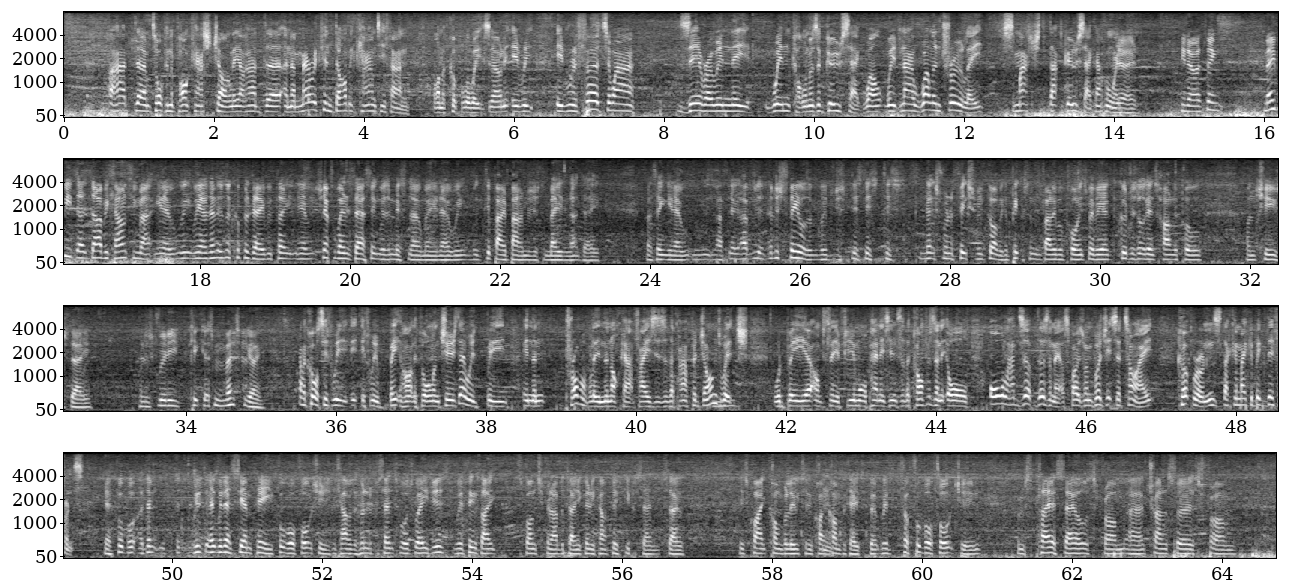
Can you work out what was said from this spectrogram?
I had, um, talking the podcast, Charlie, I had uh, an American Derby County fan on a couple of weeks ago, and he, re- he referred to our zero in the win column as a goose egg. Well, we've now well and truly smashed that goose egg, haven't we? Yeah, you know, I think maybe that Derby County match. You know, we, we had it was a couple of days. We played. You know, Sheffield Wednesday. I think was a misnomer. You know, we, we Barry Bannan was just amazing that day. I think you know, I, I, I just feel that we've just this, this this next run of fixture we've got. We can pick some valuable points. Maybe a good result against Hartlepool on Tuesday, and just really kick, get some momentum going. And of course, if we if we beat Hartlepool on Tuesday, we'd be in the probably in the knockout phases of the Papa Johns, which would be uh, obviously a few more pennies into the coffers, and it all all adds up, doesn't it? I suppose when budgets are tight, cup runs that can make a big difference. Yeah, football. I don't with, with SCMP football fortune you can count 100% towards wages. With things like sponsorship and advertising, you can only count 50%. So it's quite convoluted and quite complicated. But with for football fortune, from player sales, from uh, transfers, from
